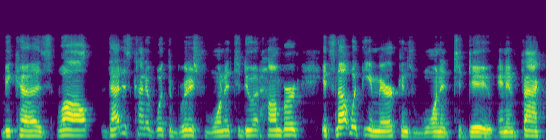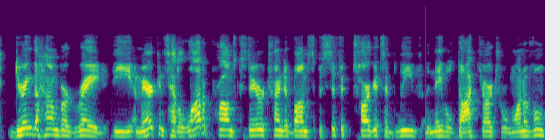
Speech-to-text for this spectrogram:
because while that is kind of what the British wanted to do at Hamburg, it's not what the Americans wanted to do. And in fact, during the Hamburg raid, the Americans had a lot of problems because they were trying to bomb specific targets. I believe the naval dockyards were one of them,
